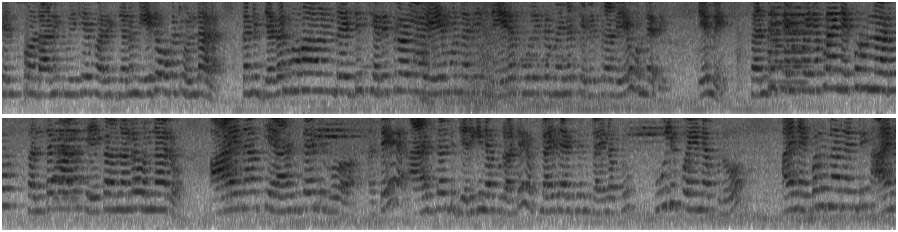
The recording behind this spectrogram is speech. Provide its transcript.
తెలుసుకోవడానికి విషయ పరిజ్ఞానం ఏదో ఒకటి ఉండాలి. కానీ జగన్మోహన్ రెడ్డి చరిత్రలో ఏమున్నది? నేరపూరితమైన చరిత్రనే ఉన్నది. ఏమి? తండ్రి చనిపోయినప్పుడు ఆయన ఎక్కడున్నాడు? సంతకాల సేకరణలో ఉన్నాడు. ఆయనకి యాక్సిడెంట్ అంటే యాక్సిడెంట్ జరిగినప్పుడు అంటే ఫ్లైట్ యాక్సిడెంట్ అయినప్పుడు కూలిపోయినప్పుడు ఆయన ఎక్కడున్నారండి ఆయన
